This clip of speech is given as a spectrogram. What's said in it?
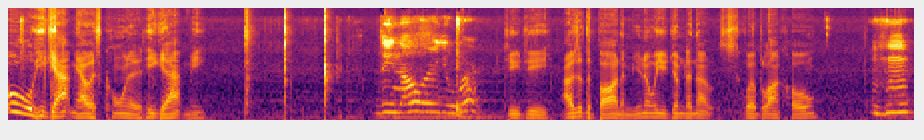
Ooh, he got me. I was cornered. He got me. Do you know where you were? GG. I was at the bottom. You know where you jumped in that square block hole? Mm-hmm.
